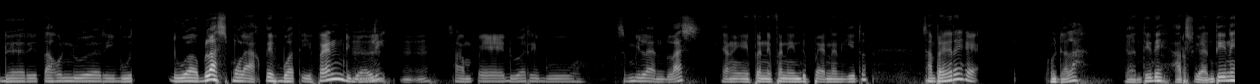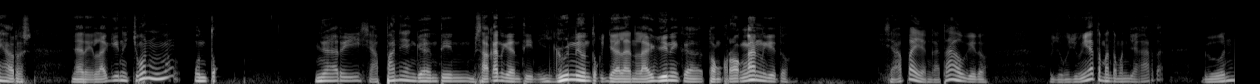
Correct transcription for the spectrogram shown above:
dari tahun 2012 mulai aktif buat event di Mm-mm, Bali mm-mm. sampai 2019 yang event-event independen gitu sampai akhirnya kayak udahlah ganti deh harus ganti nih harus nyari lagi nih. Cuman memang untuk nyari siapa nih yang gantiin? Misalkan gantiin Igun nih untuk jalan lagi nih ke tongkrongan gitu. Siapa ya? Nggak tahu gitu. Ujung-ujungnya teman-teman Jakarta Gun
